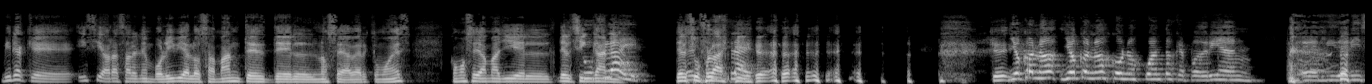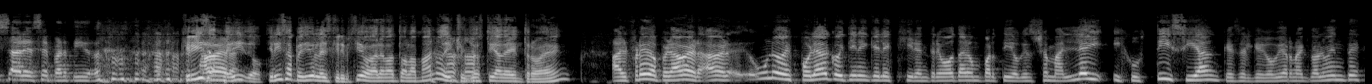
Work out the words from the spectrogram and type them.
mira que, ¿y si ahora salen en Bolivia los amantes del, no sé, a ver cómo es? ¿Cómo se llama allí el, del Singani? Del yo, cono, yo conozco unos cuantos que podrían eh, liderizar ese partido. Cris ha pedido, Cris ha pedido la inscripción, ha levantado la mano y ha dicho yo estoy adentro, ¿eh? Alfredo, pero a ver, a ver, uno es polaco y tiene que elegir entre votar a un partido que se llama Ley y Justicia, que es el que gobierna actualmente,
